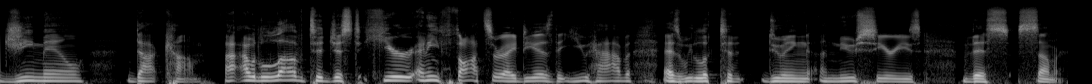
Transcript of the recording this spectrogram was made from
gmail.com. I would love to just hear any thoughts or ideas that you have as we look to doing a new series this summer.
